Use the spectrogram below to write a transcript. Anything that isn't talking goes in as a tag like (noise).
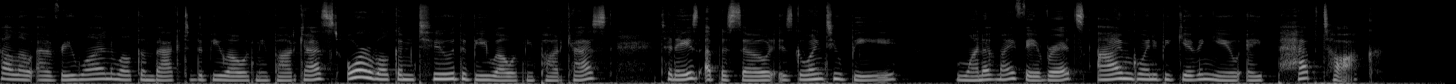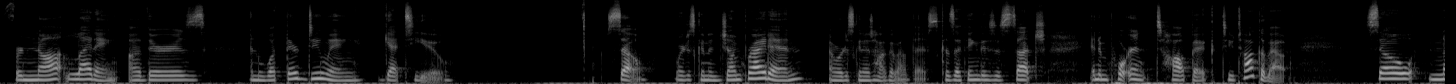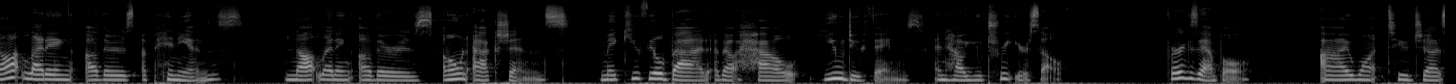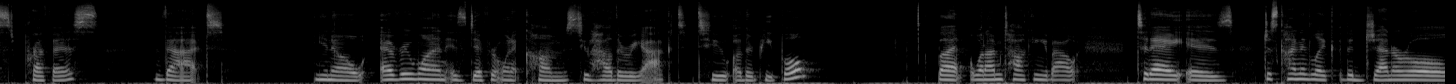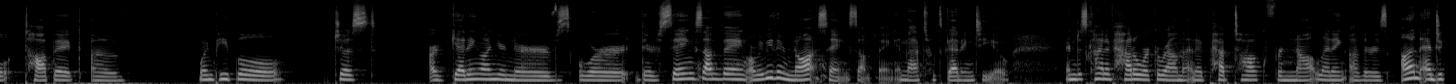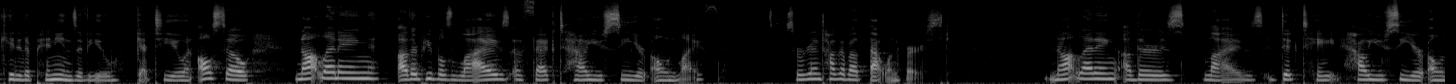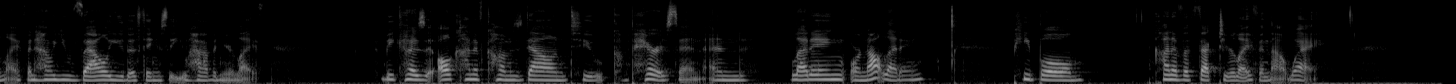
Hello, everyone. Welcome back to the Be Well With Me podcast, or welcome to the Be Well With Me podcast. Today's episode is going to be one of my favorites. I'm going to be giving you a pep talk for not letting others and what they're doing get to you. So, we're just going to jump right in and we're just going to talk about this because I think this is such an important topic to talk about. So, not letting others' opinions, not letting others' own actions make you feel bad about how you do things and how you treat yourself. For example, I want to just preface that, you know, everyone is different when it comes to how they react to other people. But what I'm talking about today is just kind of like the general topic of when people just are getting on your nerves or they're saying something or maybe they're not saying something and that's what's getting to you. And just kind of how to work around that in a pep talk for not letting others' uneducated opinions of you get to you and also not letting other people's lives affect how you see your own life. So, we're going to talk about that one first not letting others' lives dictate how you see your own life and how you value the things that you have in your life. Because it all kind of comes down to comparison and letting or not letting people kind of affect your life in that way.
